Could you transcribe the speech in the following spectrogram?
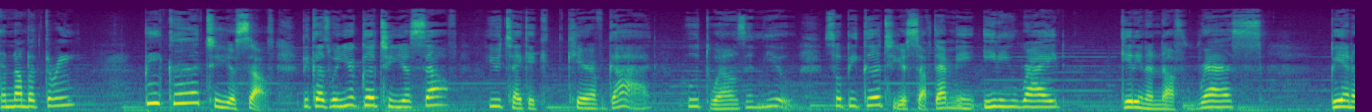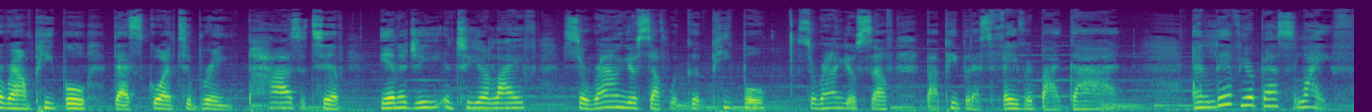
And number 3, be good to yourself because when you're good to yourself, you take care of God who dwells in you. So be good to yourself. That means eating right, getting enough rest, being around people that's going to bring positive energy into your life. Surround yourself with good people. Surround yourself by people that's favored by God and live your best life.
